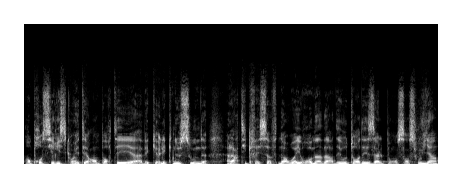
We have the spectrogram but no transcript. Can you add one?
en Pro Series qui ont été remportés avec Leknesund à l'Arctic Race of Norway, Romain Bardet au Tour des Alpes, on s'en souvient.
